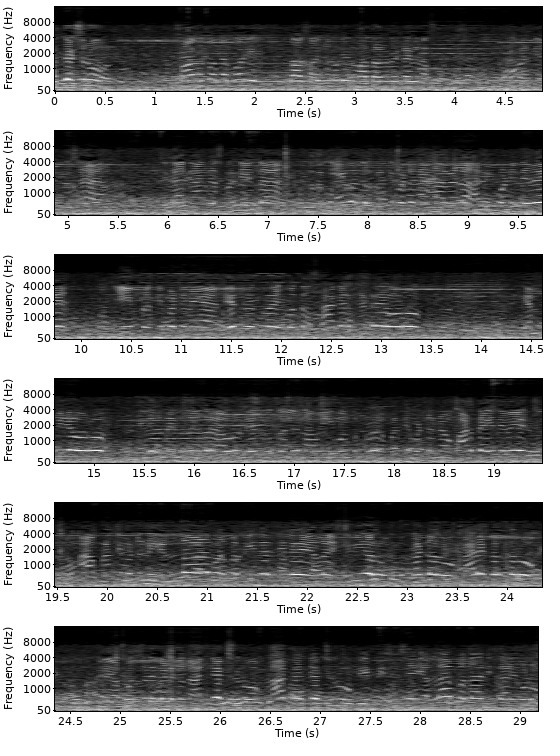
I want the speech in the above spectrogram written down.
ಅಧ್ಯಕ್ಷರು, ಸ್ವಾಗತವನ್ನು ಕೋರಿ ದಾಸೋಹಿಕ ನುಡಿಯನ್ನು ಮಾತಾಡಬೇಕಾಗಿ ನಾವು ದಿವಸ ಜಿಲ್ಲಾ ಕಾಂಗ್ರೆಸ್ ವತಿಯಿಂದ ಈ ಒಂದು ಪ್ರತಿಭಟನೆ ನಾವೆಲ್ಲ ಹಮ್ಮಿಕೊಂಡಿದ್ದೇವೆ. ಈ ಪ್ರತಿಭಟನೆಯ ನೇತೃತ್ವ ಇವತ್ತು ಸಾಗರ್ ಖಂಡ್ರೆ ಅವರು ಎಂ ಪಿ ಅವರು ಇದನ್ನೇನಂದ್ರೆ ಅವರ ನೇತೃತ್ವದಲ್ಲಿ ನಾವು ಈ ಒಂದು ಪ್ರ- ಪ್ರತಿಭಟನೆ ನಾವು ಮಾಡ್ತಾ ಇದ್ದೇವೆ. ಆ ಪ್ರತಿಭಟನೆ ಎಲ್ಲ ನಮ್ಮ ಬೀದರ್ ಜಿಲ್ಲೆ ಎಲ್ಲ ಹಿರಿಯರು, ಮುಖಂಡರು, ಕಾರ್ಯಕರ್ತರು ಮುಂಚೂಣಿ ಘಟಕದ ಅಧ್ಯಕ್ಷರು, ಬ್ಲಾಕ್ ಅಧ್ಯಕ್ಷರು, ಕೆಪಿಸಿಸಿ ಎಲ್ಲ ಪದಾಧಿಕಾರಿಗಳು,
